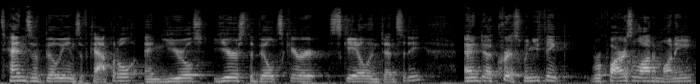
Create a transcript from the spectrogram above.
tens of billions of capital and years years to build scale, scale and density. And uh, Chris, when you think requires a lot of money,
